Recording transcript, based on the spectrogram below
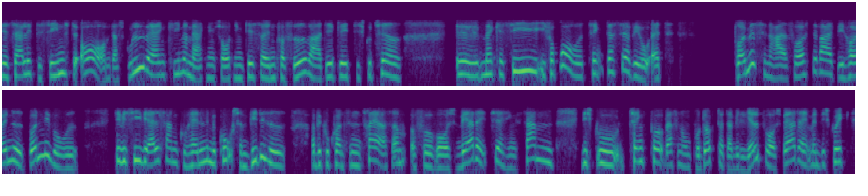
øh, særligt det seneste år, om der skulle være en klimamærkningsordning. Det er så inden for fødevare, det er blevet diskuteret. Øh, man kan sige, i forbruget ting, der ser vi jo, at drømmescenariet for os, det var, at vi højnede bundniveauet. Det vil sige, at vi alle sammen kunne handle med god samvittighed, og vi kunne koncentrere os om at få vores hverdag til at hænge sammen. Vi skulle tænke på, hvad for nogle produkter, der ville hjælpe vores hverdag, men vi skulle ikke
